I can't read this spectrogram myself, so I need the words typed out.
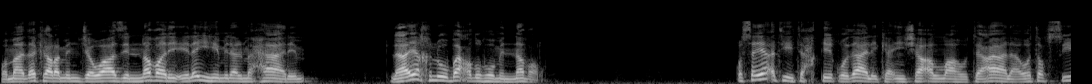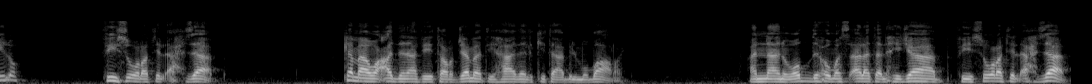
وما ذكر من جواز النظر إليه من المحارم لا يخلو بعضه من نظر. وسيأتي تحقيق ذلك إن شاء الله تعالى وتفصيله. في سورة الأحزاب كما وعدنا في ترجمة هذا الكتاب المبارك. أننا نوضح مسألة الحجاب في سورة الأحزاب.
